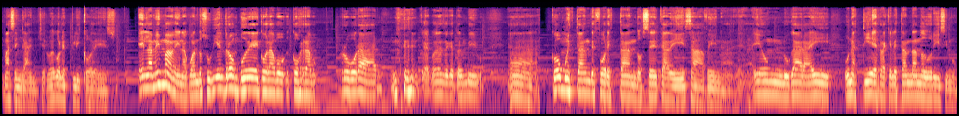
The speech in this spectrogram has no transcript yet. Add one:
más enganche. Luego le explico de eso. En la misma vena, cuando subí el dron pude corroborar, acuérdense que estoy en vivo, ah, cómo están deforestando cerca de esa avena. Hay un lugar ahí, unas tierras que le están dando durísimo.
